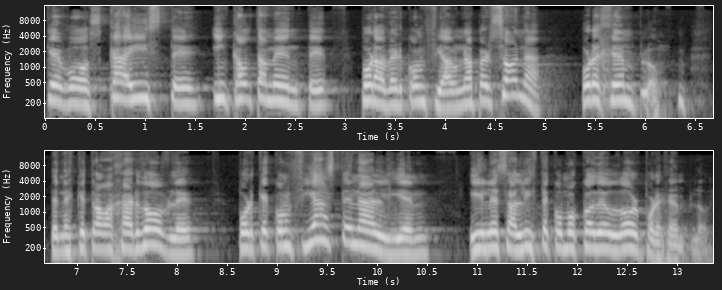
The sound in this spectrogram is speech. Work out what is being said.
que vos caíste incautamente por haber confiado en una persona. Por ejemplo, tenés que trabajar doble porque confiaste en alguien y le saliste como codeudor, por ejemplo.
